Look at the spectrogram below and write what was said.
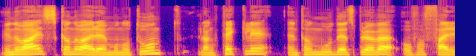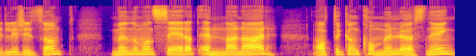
Underveis kan det være monotont, langtekkelig, en tålmodighetsprøve og forferdelig slitsomt, men når man ser at enden er nær, at det kan komme en løsning,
